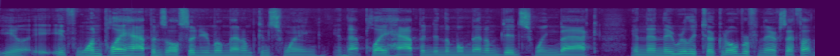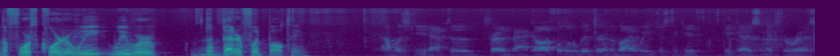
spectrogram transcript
you know, if one play happens, all of a sudden your momentum can swing. And that play happened, and the momentum did swing back. And then they really took it over from there because I thought in the fourth quarter we, we were the better football team. How much do you have to try to back off a little bit during the bye week just to get, get guys some extra rest?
